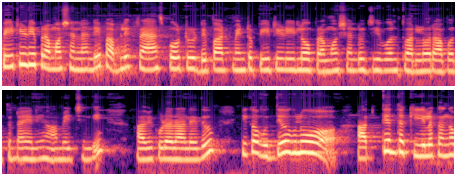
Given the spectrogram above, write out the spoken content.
పీటీడీ ప్రమోషన్లు అండి. పబ్లిక్ ట్రాన్స్పోర్ట్ డిపార్ట్మెంట్ పీటీడీలో ప్రమోషన్లు జీవోలు త్వరలో రాబోతున్నాయని హామీ ఇచ్చింది. అవి కూడా రాలేదు. ఇక ఉద్యోగులు అత్యంత కీలకంగా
